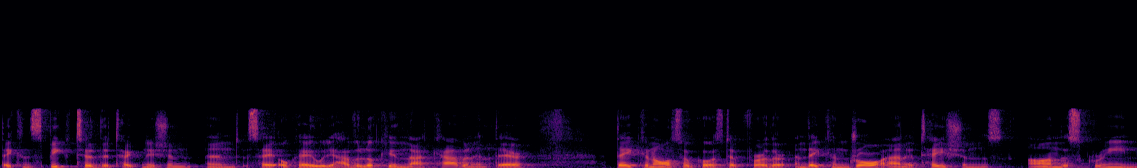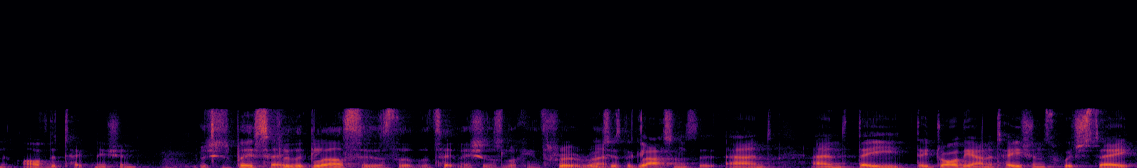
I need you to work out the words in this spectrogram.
they can speak to the technician and say, okay, will you have a look in that cabinet there? They can also go a step further and they can draw annotations on the screen of the technician. Which is basically the glasses that the technician is looking through, right? Which is the glasses, and and they they draw the annotations which say,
